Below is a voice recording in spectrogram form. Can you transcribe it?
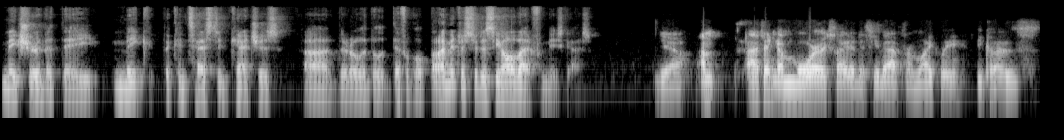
make sure that they make the contested catches uh, that are a little difficult. But I'm interested to see all that from these guys. Yeah, I'm. I think I'm more excited to see that from Likely because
